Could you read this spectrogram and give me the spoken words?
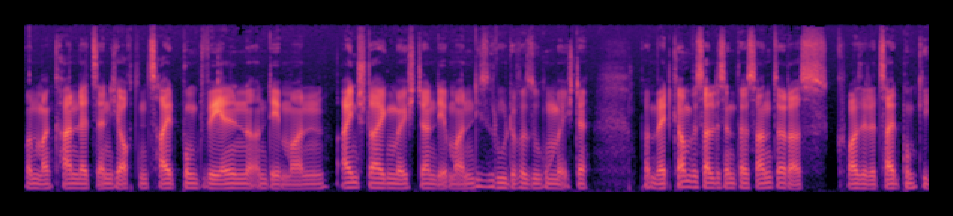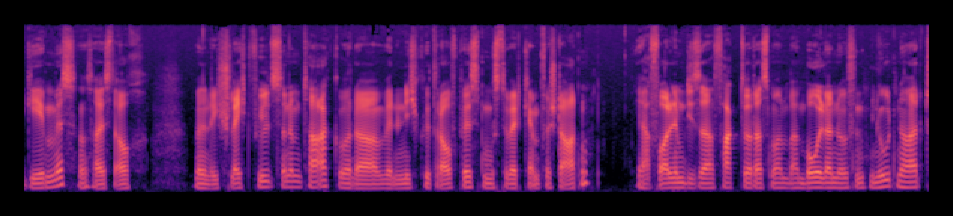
Und man kann letztendlich auch den Zeitpunkt wählen, an dem man einsteigen möchte, an dem man diese Route versuchen möchte. Beim Wettkampf ist halt das Interessante, dass quasi der Zeitpunkt gegeben ist. Das heißt auch, wenn du dich schlecht fühlst an einem Tag oder wenn du nicht gut drauf bist, musst du Wettkämpfe starten ja, vor allem dieser Faktor, dass man beim Boulder nur fünf Minuten hat,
